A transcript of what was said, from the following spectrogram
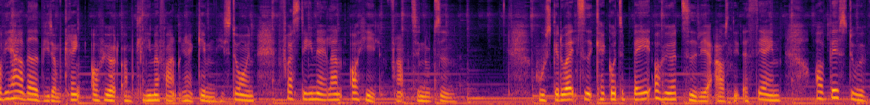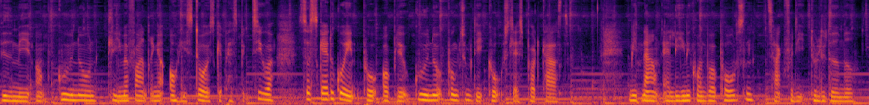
Og vi har været vidt omkring og hørt om klimaforandringer gennem historien fra stenalderen og helt frem til nutiden. Husk, at du altid kan gå tilbage og høre tidligere afsnit af serien. Og hvis du vil vide mere om Gudnåen, klimaforandringer og historiske perspektiver, så skal du gå ind på oplevgudnå.dk podcast. Mit navn er Lene Grundborg Poulsen. Tak fordi du lyttede med.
